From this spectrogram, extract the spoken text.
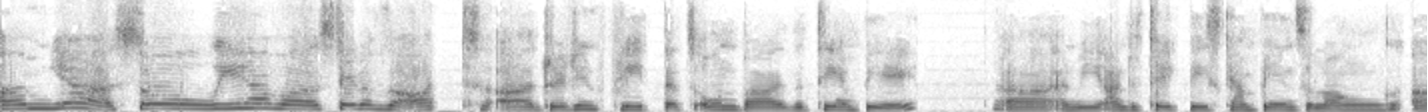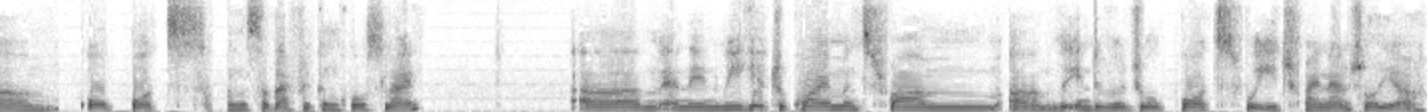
Um, yeah, so we have a state of the art uh, dredging fleet that's owned by the TNPA, uh, and we undertake these campaigns along um, all ports on the South African coastline. Um, and then we get requirements from um, the individual ports for each financial year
